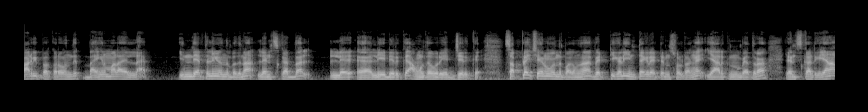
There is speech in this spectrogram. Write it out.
வார்பி பக்கரோ வந்து பயங்கரமாலாம் இல்லை. இந்த இடத்துலையும் வந்து பார்த்தீங்கன்னா லென்ஸ்கார்ட் தான் லீடு இருக்குது அவங்களுக்கு ஒரு எட்ஜ் இருக்குது சப்ளை செயினும் வந்து பார்க்கணும்னா வெர்டிகலி இன்டெகிரேட்டட்னு சொல்கிறாங்க யாருக்குன்னு பார்த்தோன்னா லென்ஸ் கார்டுக்கு ஏன்னா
